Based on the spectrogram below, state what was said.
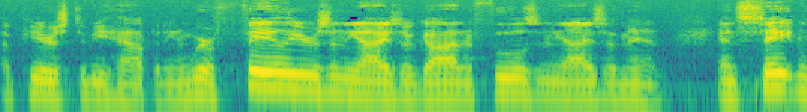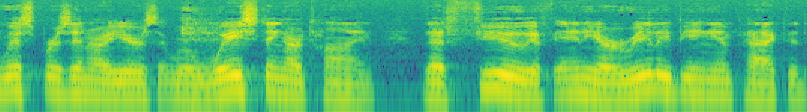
appears to be happening. And we're failures in the eyes of God and fools in the eyes of men. And Satan whispers in our ears that we're wasting our time, that few, if any, are really being impacted,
